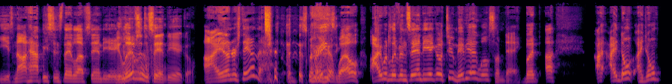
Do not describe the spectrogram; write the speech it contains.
He's not happy since they left San Diego. he lives in San Diego. I understand that. It's crazy. well, I would live in San Diego too. Maybe I will someday. But uh, I, I don't. I don't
